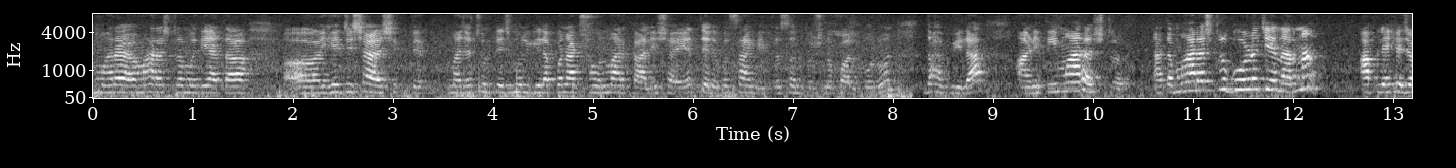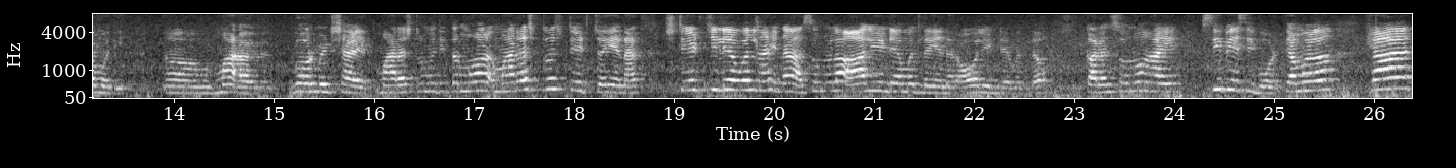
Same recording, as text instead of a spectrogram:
महारा महाराष्ट्रामध्ये आता हे जी शाळा शिकते माझ्या चुलत्याची मुलगीला पण अठ्ठावन्न मार्क आले शाळेत. त्याने पण सांगितलं संतोषनं कॉल करून दहावीला. आणि ती महाराष्ट्र. आता महाराष्ट्र बोर्डच येणार ना आपल्या ह्याच्यामध्ये. गव्हर्नमेंट शाळेत. महाराष्ट्रामध्ये तर महा महाराष्ट्र स्टेटचं येणार. स्टेटची लेवल नाही ना. सोनूला ऑल इंडियामधलं येणार ऑल इंडियामधलं कारण सोनू आहे C B S E board त्यामुळं ह्या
